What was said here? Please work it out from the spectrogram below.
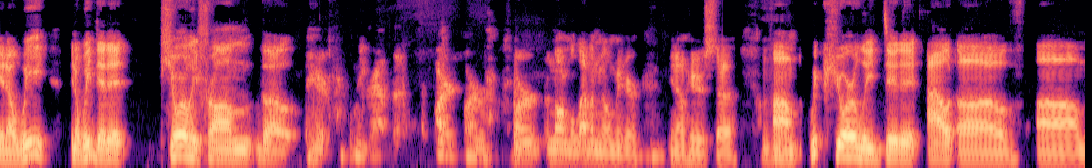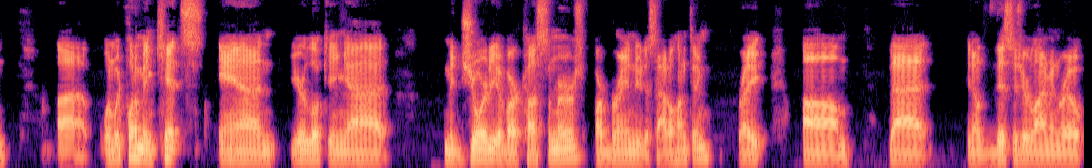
you know, we, you know, we did it purely from the here. Let me grab the our our our normal 11 millimeter. You know, here's the. Mhm. Um, we purely did it out of um, uh, when we put them in kits, and you're looking at majority of our customers are brand new to saddle hunting, right? Um, that you know, this is your lineman rope.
